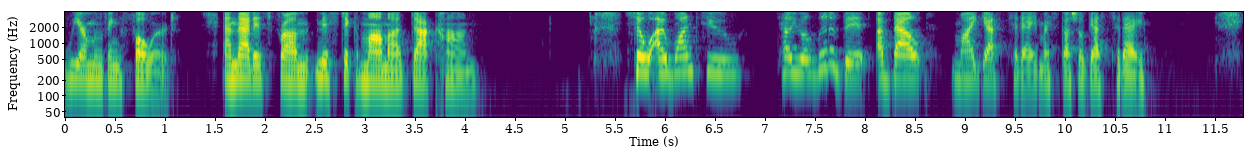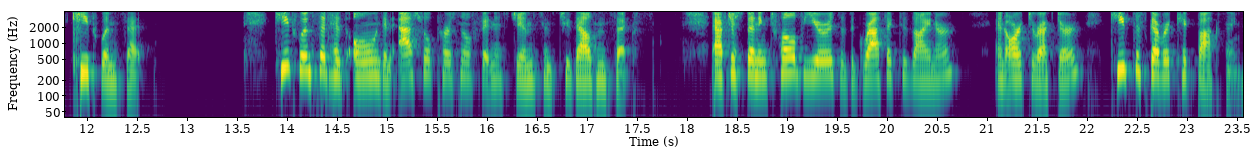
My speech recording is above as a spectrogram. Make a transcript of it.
we are moving forward. And that is from mysticmama.com. So I want to tell you a little bit about my guest today, my special guest today, Keith Wimsett. Keith Wimsett has owned an Asheville personal fitness gym since 2006. After spending 12 years as a graphic designer and art director, Keith discovered kickboxing.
